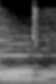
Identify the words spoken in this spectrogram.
Welcome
